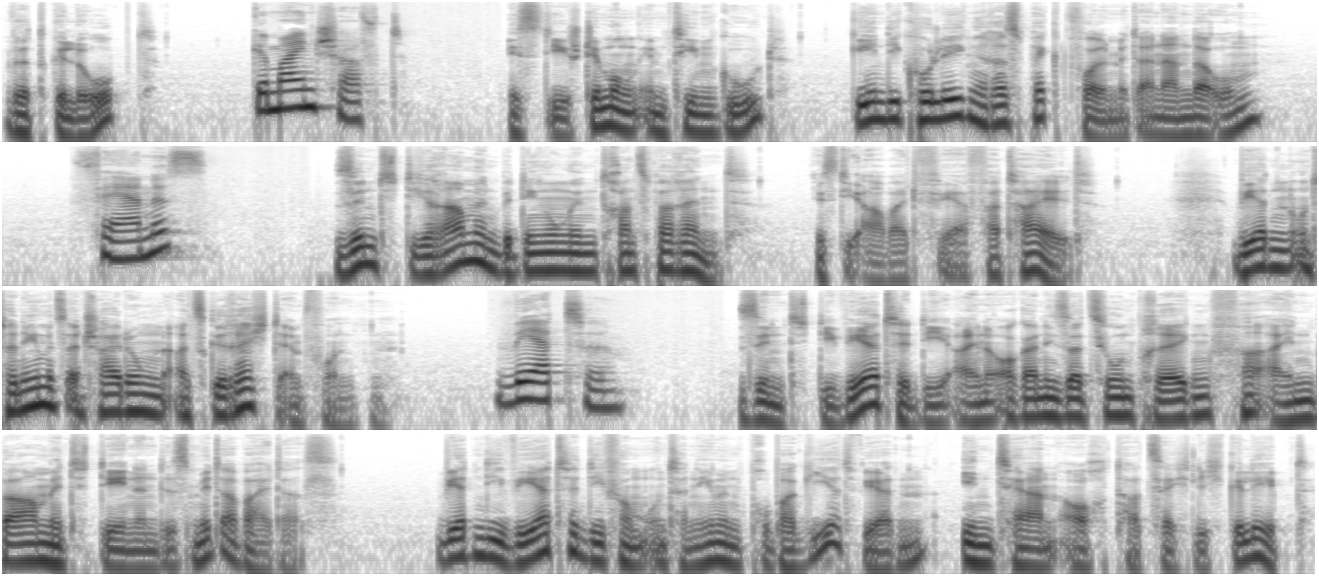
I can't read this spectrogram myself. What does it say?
Wird gelobt? Gemeinschaft. Ist die Stimmung im Team gut? Gehen die Kollegen respektvoll miteinander um? Fairness? Sind die Rahmenbedingungen transparent? Ist die Arbeit fair verteilt? Werden Unternehmensentscheidungen als gerecht empfunden? Werte. Sind die Werte, die eine Organisation prägen, vereinbar mit denen des Mitarbeiters? Werden die Werte, die vom Unternehmen propagiert werden, intern auch tatsächlich gelebt?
